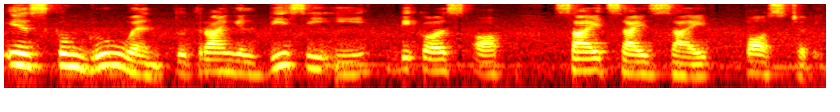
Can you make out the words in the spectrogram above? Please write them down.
is congruent to triangle BCE because of side-side-side postulate.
